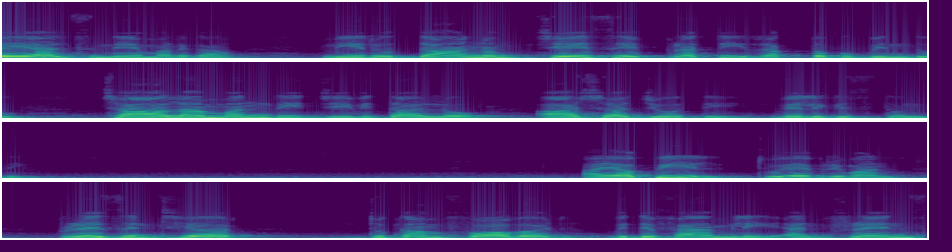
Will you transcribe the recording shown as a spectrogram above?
చేయాల్సిందేమనగా మీరు దానం చేసే ప్రతి రక్తపు బిందు చాలామంది జీవితాల్లో ఆశాజ్యోతి వెలిగిస్తుంది. I appeal to everyone present here to come forward with their family and friends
